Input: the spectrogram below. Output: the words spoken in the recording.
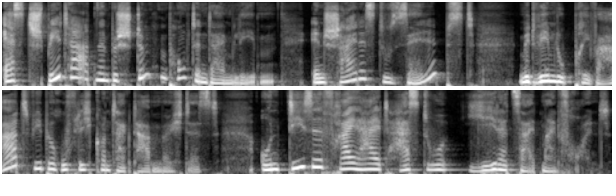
Erst später, ab einem bestimmten Punkt in deinem Leben, entscheidest du selbst, mit wem du privat wie beruflich Kontakt haben möchtest. Und diese Freiheit hast du jederzeit, mein Freund.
